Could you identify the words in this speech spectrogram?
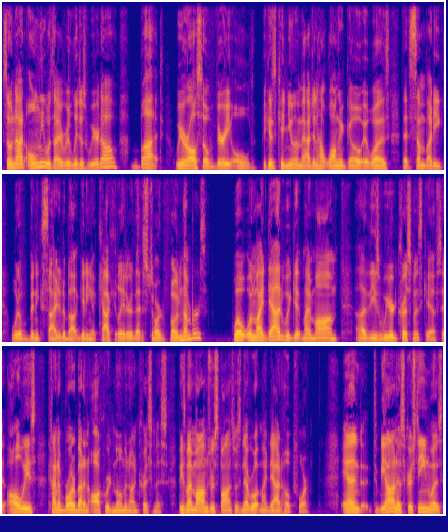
So not only was I a religious weirdo, but we are also very old because can you imagine how long ago it was that somebody would have been excited about getting a calculator that stored phone numbers? Well, when my dad would get my mom uh, these weird Christmas gifts, it always kind of brought about an awkward moment on Christmas because my mom's response was never what my dad hoped for. And to be honest, Christine was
